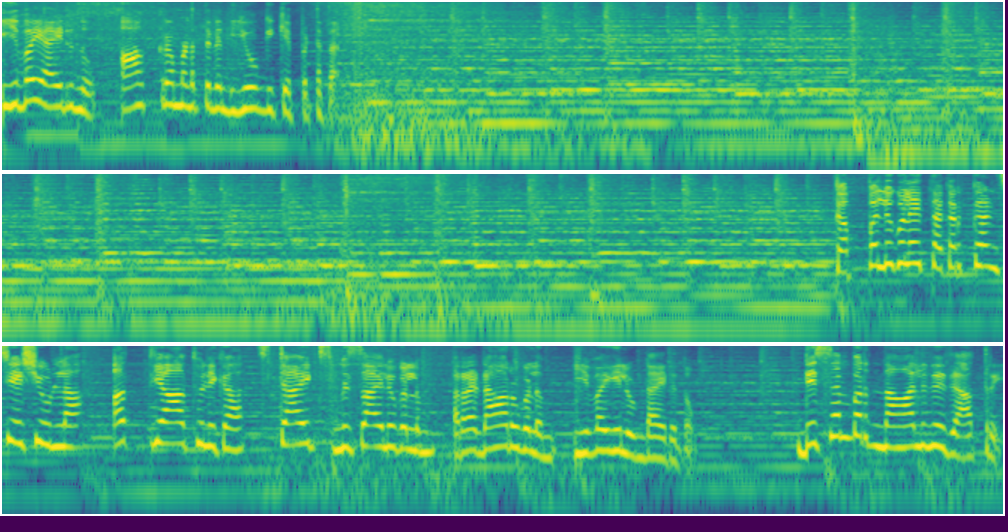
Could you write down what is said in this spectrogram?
ഇവയായിരുന്നു ആക്രമണത്തിന് നിയോഗിക്കപ്പെട്ടത്. ശേഷിയുള്ള അത്യാധുനിക സ്റ്റൈക്സ് മിസൈലുകളും റഡാറുകളും ഇവയിലുണ്ടായിരുന്നു. ഡിസംബർ നാലിന് രാത്രി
